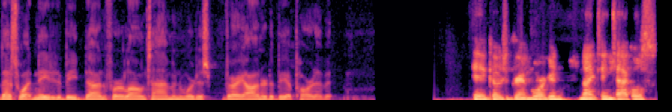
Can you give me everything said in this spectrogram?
that's what needed to be done for a long time, and we're just very honored to be a part of it. Yeah, Coach Grant Morgan, 19 tackles.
